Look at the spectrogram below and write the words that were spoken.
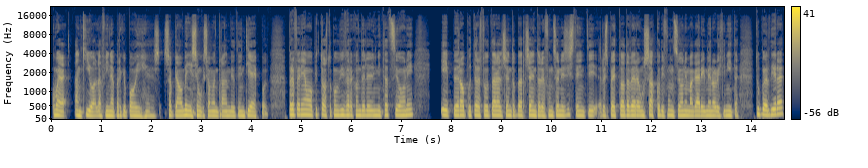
come anch'io alla fine, perché poi eh, sappiamo benissimo che siamo entrambi utenti Apple, preferiamo piuttosto convivere con delle limitazioni e però poter sfruttare al 100% le funzioni esistenti rispetto ad avere un sacco di funzioni magari meno rifinite. Tu per dire,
